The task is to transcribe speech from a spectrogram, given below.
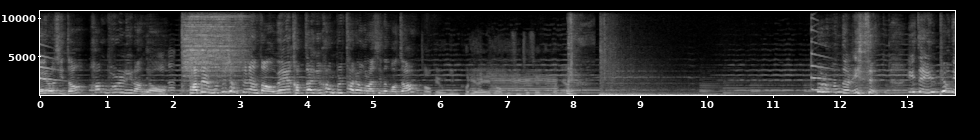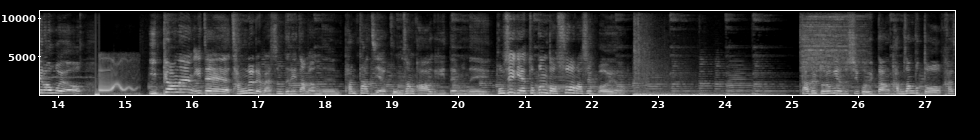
왜 이러시죠? 환불이라뇨 다들 웃으셨으면서 왜 갑자기 환불 타령을 하시는 거죠? 저 배우님 커리어에 너 무슨 짓을 한 거냐? 여러분들 이제 이제 1편이라고요 2편은 이제 장르를 말씀드리자면은 판타지의 공상과학이기 때문에 보시기에 조금 더 수월하실 거예요 다들 조용히 해주시고 일단 감상부터 하,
